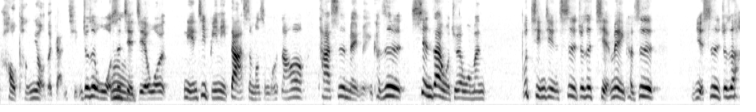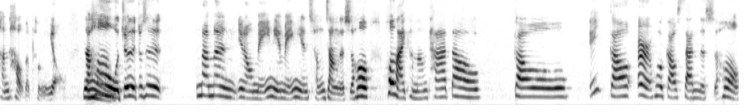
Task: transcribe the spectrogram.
好朋友的感情，就是我是姐姐，嗯、我年纪比你大，什么什么，然后她是妹妹。可是现在我觉得我们不仅仅是就是姐妹，可是也是就是很好的朋友。然后我觉得就是慢慢，you know，每一年每一年成长的时候，后来可能她到高诶高二或高三的时候，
